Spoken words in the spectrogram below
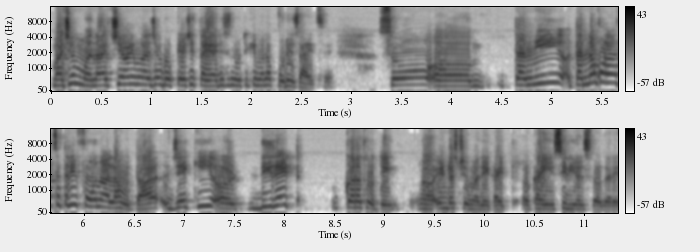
माझ्या मनाची आणि माझ्या डोक्याची तयारीच नव्हती की मला पुढे जायचंय. सो त्यांनी त्यांना कोणाचा तरी फोन आला होता जे की डिरेक्ट करत होते इंडस्ट्रीमध्ये काही काही सिरियल्स वगैरे.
